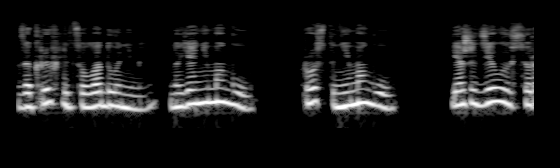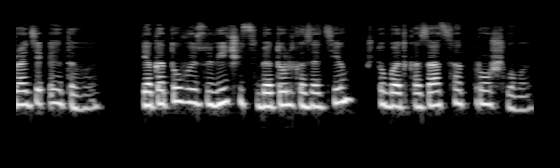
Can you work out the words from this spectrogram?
закрыв лицо ладонями. Но я не могу. Просто не могу. Я же делаю все ради этого. Я готова изувечить себя только за тем, чтобы отказаться от прошлого.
